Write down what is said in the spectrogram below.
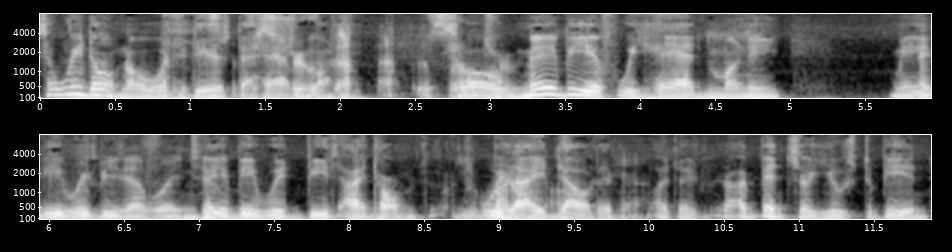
So we don't know what it is to have true. money. so So true. maybe if we had money, maybe, Maybe we'd be that way too. Maybe we'd be. I don't, We but don't I know. doubt it. Yeah. I, I've been so used to being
